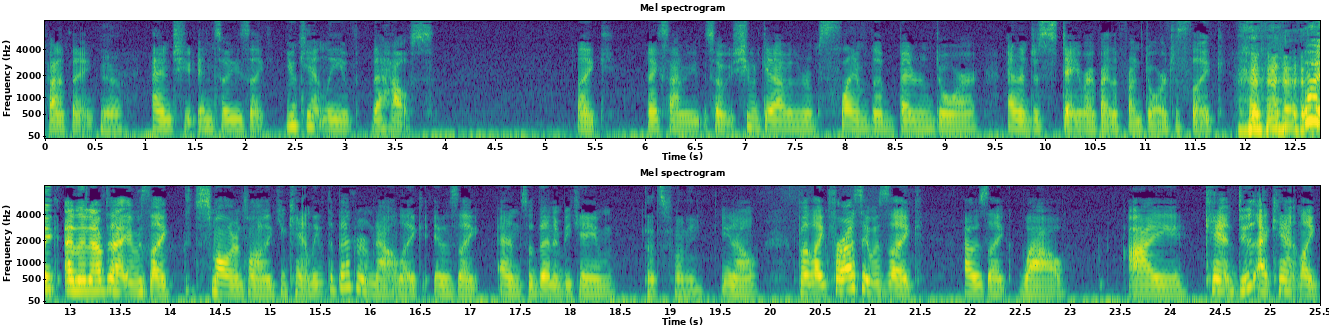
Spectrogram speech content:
kind of thing." Yeah. And she and so he's like, "You can't leave the house." Like next time, you, so she would get out of the room, slam the bedroom door, and then just stay right by the front door, just like like and then after that it was like smaller and smaller like you can't leave the bedroom now like it was like and so then it became That's funny. you know? But like for us it was like i was like wow i can't do i can't like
